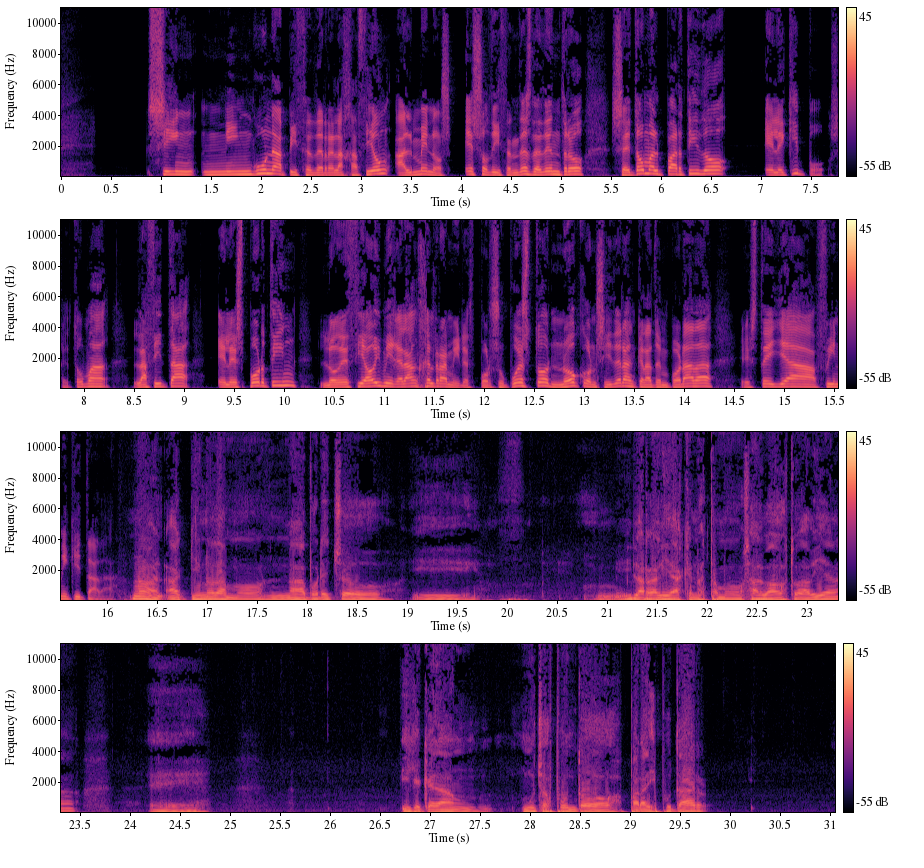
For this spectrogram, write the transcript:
sin ningún ápice de relajación, al menos eso dicen desde dentro, se toma el partido el equipo. Se toma la cita el Sporting, lo decía hoy Miguel Ángel Ramírez. Por supuesto, no consideran que la temporada esté ya finiquitada. No, aquí no damos nada por hecho y, y la realidad es que no estamos salvados todavía eh, y que quedan muchos puntos para disputar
